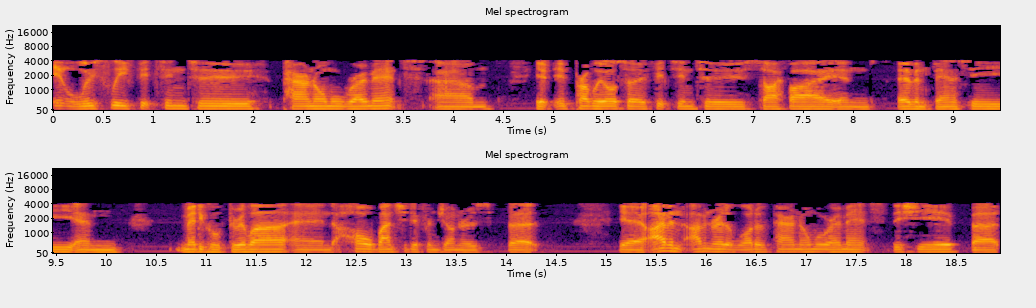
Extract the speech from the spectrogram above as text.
it loosely fits into paranormal romance. Um, it, it probably also fits into sci-fi and urban fantasy and medical thriller and a whole bunch of different genres. But yeah, I haven't I haven't read a lot of paranormal romance this year, but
